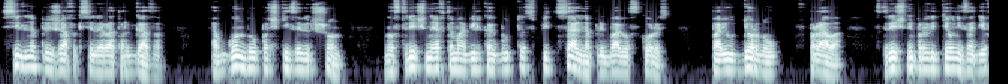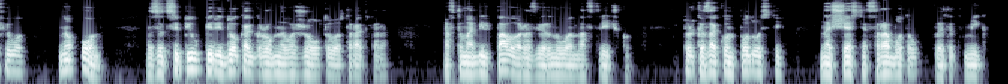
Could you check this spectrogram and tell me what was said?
сильно прижав акселератор газа. Обгон был почти завершен, но встречный автомобиль как будто специально прибавил скорость. Павел дернул вправо. Встречный пролетел, не задев его, но он зацепил передок огромного желтого трактора. Автомобиль Павла развернуло навстречу. Только закон подлости, на счастье, сработал в этот миг.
